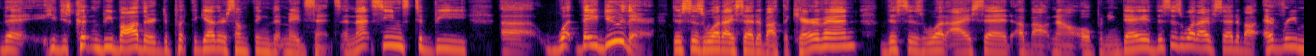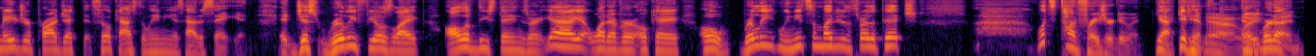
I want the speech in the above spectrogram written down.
that he just couldn't be bothered to put together something that made sense. And that seems to be uh, what they do there. This is what I said about the caravan. This is what I said about now opening day. This is what I've said about every major project that Phil Castellini has had a say in. It just really feels like all of these things are, yeah, yeah, whatever. Okay. Oh, really? We need somebody to throw the pitch. What's Todd Frazier doing? Yeah, get him. Yeah, like, we're done.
